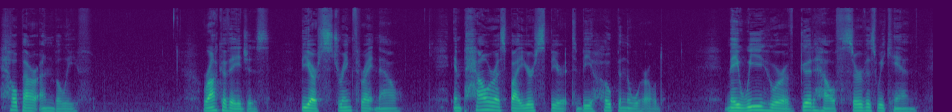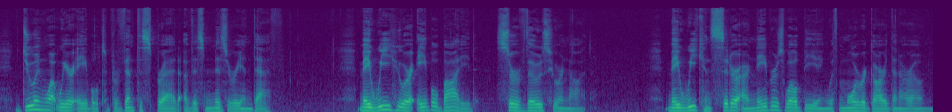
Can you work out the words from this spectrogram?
help our unbelief. Rock of Ages, be our strength right now. Empower us by your Spirit to be hope in the world. May we who are of good health serve as we can, doing what we are able to prevent the spread of this misery and death. May we who are able bodied serve those who are not. May we consider our neighbor's well being with more regard than our own.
